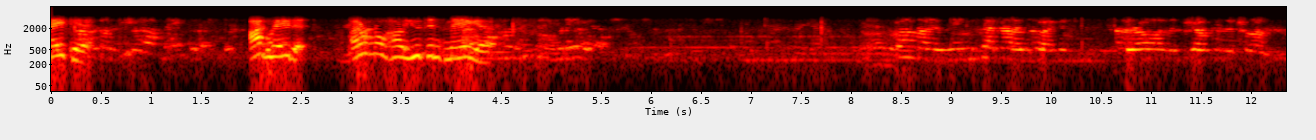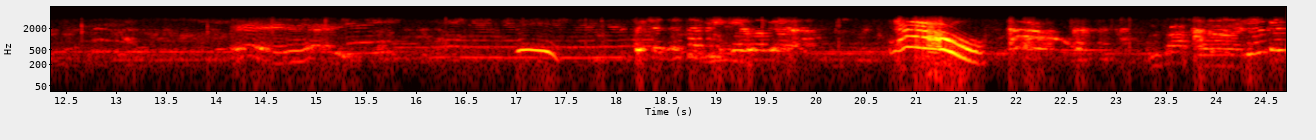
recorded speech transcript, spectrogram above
Make it? I made it. I don't know how you didn't make it. Put my wings back on so I can throw all the junk in the trunk. But does this have any ammo yet? No! Can you give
